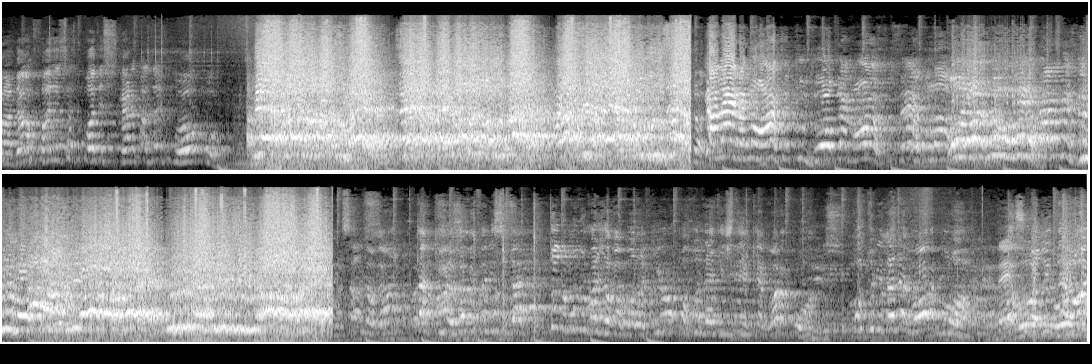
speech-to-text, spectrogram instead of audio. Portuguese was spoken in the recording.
aí, faz essa porra desses caras fazendo gol, pô. Galera, não acha que o jogo é nosso, certo? É oportunidade agora, porra! Oportunidade agora, porra! É, hoje, hoje,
